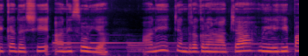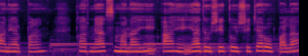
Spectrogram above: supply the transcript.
एकादशी आणि सूर्य आणि चंद्रग्रहणाच्या वेळीही पाणी अर्पण करण्यास मनाई आहे. या दिवशी तुळशीच्या रोपाला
